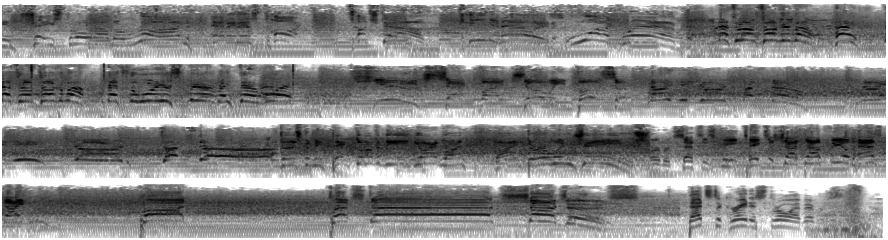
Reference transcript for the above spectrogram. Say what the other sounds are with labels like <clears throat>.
being chased, thrown on the run, and it is caught. Touchdown, Keenan Allen. What a grab. That's what I'm talking about. Hey, that's what I'm talking about. That's the warrior spirit right there, boy. Huge sack by Joey Bosa. 90 yard touchdown. 90 yard touchdown. There's going to be picked off at the eight yard line by Derwin James. Herbert sets his feet, takes a shot downfield, has Guyton. Caught! Touchdown, Chargers! That's the greatest throw I've ever seen.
